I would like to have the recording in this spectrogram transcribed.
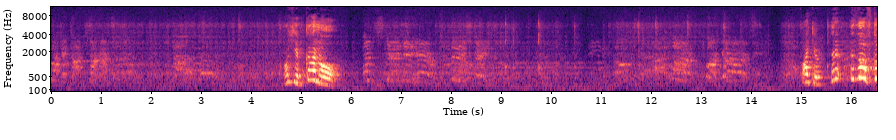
fucking cocksuckers! Όχι, ε, που κάνω. I'm standing here! Finish me! Motherfuckers! Φάκερ. Ρε, εδώ αυτό.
